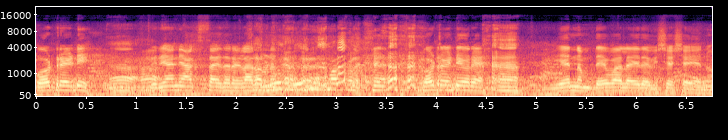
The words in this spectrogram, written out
ಕೋಟ್ ರೆಡ್ಡಿ ಬಿರಿಯಾನಿ ಹಾಕಿಸ್ತಾ ಇದಾರೆ ಎಲ್ಲರೂ ಕೋಟ್ ರೆಡ್ಡಿ ಅವರೇ ಏನು ನಮ್ಮ ದೇವಾಲಯದ ವಿಶೇಷ ಏನು?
